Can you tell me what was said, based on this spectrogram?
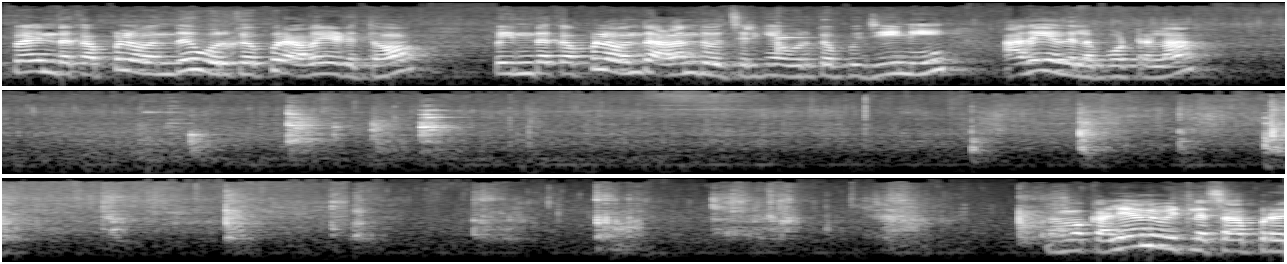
இப்போ இந்த கப்பில் வந்து ஒரு கப்பு ரவை எடுத்தோம். இப்போ இந்த கப்பில் வந்து அளந்து வச்சுருக்கேன். ஒரு கப்பு ஜீனி. அதையும் இதில் போட்டுடலாம் நம்ம கல்யாண வீட்டில் சாப்பிட்ற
